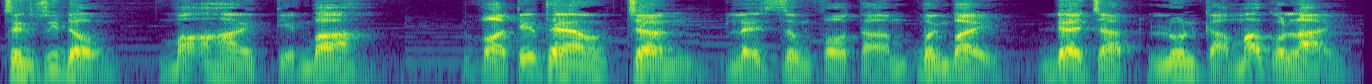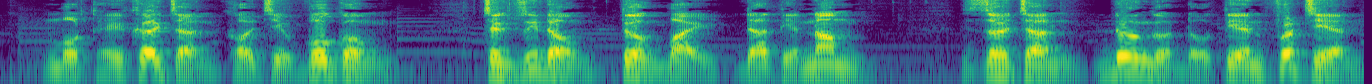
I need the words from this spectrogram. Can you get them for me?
Trần Duy Đồng mã 2 tiến 3. Và tiếp theo, Trần lại dùng pháo tám bình bảy đè chặt luôn cả mã còn lại. Một thế khơi Trần khó chịu vô cùng. Trần Duy Đồng tưởng 7 đã tiến 5. Giờ Trần đưa ngược đầu tiên phát triển.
